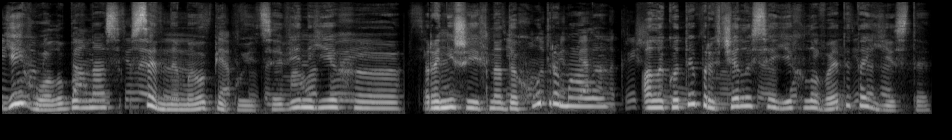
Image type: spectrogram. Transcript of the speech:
Є й голуби в нас, син ними опікується. Він їх е, раніше їх на даху тримали, але коти привчилися їх ловити та їсти.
